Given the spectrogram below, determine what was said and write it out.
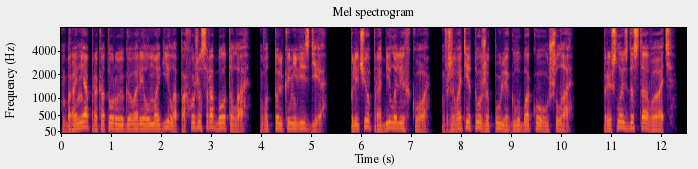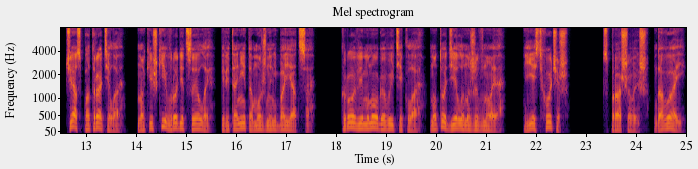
Броня, про которую говорил могила, похоже, сработала, вот только не везде. Плечо пробило легко, в животе тоже пуля глубоко ушла. Пришлось доставать. Час потратила, но кишки вроде целы, перитонита можно не бояться. Крови много вытекло, но то дело наживное. «Есть хочешь?» «Спрашиваешь. Давай».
